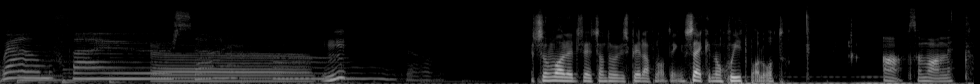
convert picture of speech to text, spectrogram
round the fireside mm. Som vanligt inte vad vi spelar för någonting. Säkert någon skitbra låt. Som vanligt.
